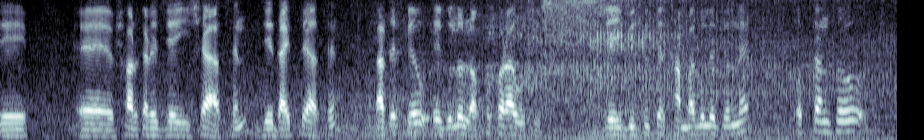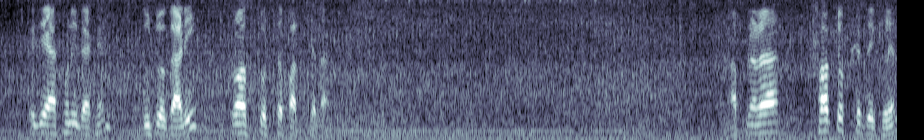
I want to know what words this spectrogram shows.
যে সরকারের যে ইসে আছেন, যে দায়িত্বে আছেন তাদেরকেও এগুলো লক্ষ্য করা উচিত যে এই বিদ্যুতের খাম্বাগুলোর জন্য অত্যন্ত এই যে এখনই দেখেন, দুটো গাড়ি ক্রস করতে পারছে না। আপনারা সচক্ষে দেখলেন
